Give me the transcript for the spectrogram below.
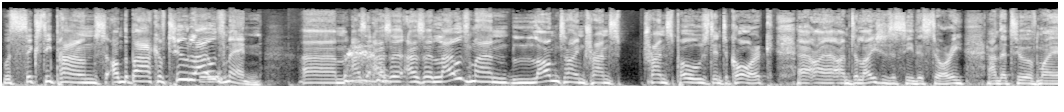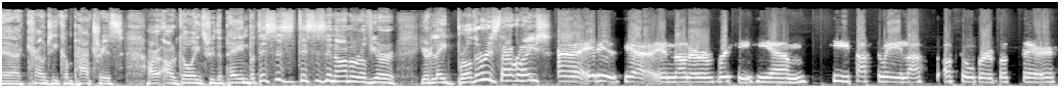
with 60 pounds on the back of two Louth men. Um, as, a, as, a, as a Louth man, long time trans transposed into Cork. Uh, I, am delighted to see this story, and that two of my uh, county compatriots are, are, going through the pain. But this is this is in honour of your your late brother. Is that right? Uh, it is, yeah, in honour of Ricky. He um he passed away last October, but there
